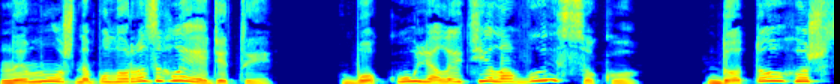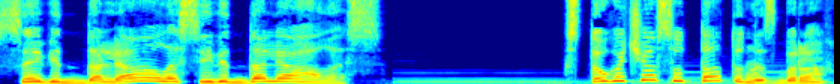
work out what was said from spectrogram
не можна було розгледіти, бо куля летіла високо, до того ж все віддалялась і віддалялась. З того часу тато не збирав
